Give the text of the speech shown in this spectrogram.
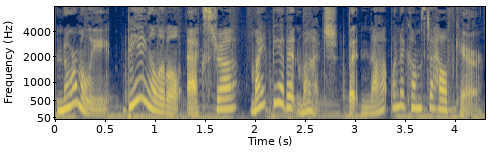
Normally, being a little extra might be a bit much, but not when it comes to healthcare.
